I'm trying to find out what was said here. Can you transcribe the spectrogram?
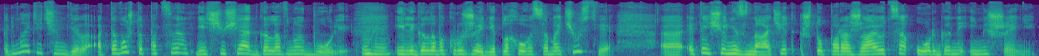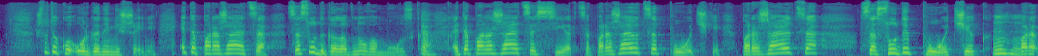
Понимаете, в чем дело? От того, что пациент не ощущает головной боли или головокружения, плохого самочувствия, э, это еще не значит, что поражаются органы и мишени. Что такое органы и мишени? Это поражаются сосуды головного мозга, это поражается сердце, поражаются почки, поражаются сосуды почек, пора-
